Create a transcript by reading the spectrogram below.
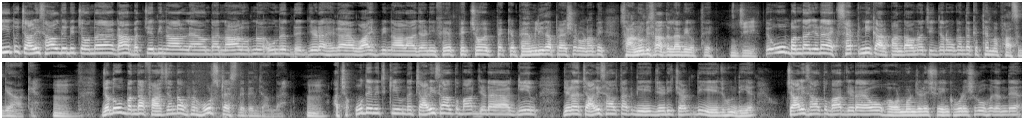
30 ਤੋਂ 40 ਸਾਲ ਦੇ ਵਿੱਚ ਆਉਂਦਾ ਹੈ ਗਾਂ ਬੱਚੇ ਵੀ ਨਾਲ ਲੈ ਆਉਂਦਾ ਨਾਲ ਉਹਦੇ ਤੇ ਜਿਹੜਾ ਹੈਗਾ ਆ ਵਾਈਫ ਵੀ ਨਾਲ ਆ ਜਾਣੀ ਫਿਰ ਪਿੱਛੋਂ ਫੈਮਿਲੀ ਦਾ ਪ੍ਰੈਸ਼ਰ ਹੋਣਾ ਵੀ ਸਾਨੂੰ ਵੀ ਸੱਦ ਲੈ ਵੀ ਉੱਥੇ। ਜੀ। ਤੇ ਉਹ ਬੰਦਾ ਜਿਹੜਾ ਐਕਸੈਪਟ ਨਹੀਂ ਕਰ ਪਾਉਂਦਾ ਉਹਨਾਂ ਚੀਜ਼ਾਂ ਨੂੰ ਉਹ ਕਹਿੰਦਾ ਕਿੱਥੇ ਮੈਂ ਫਸ ਗਿਆ ਆ ਕੇ। ਹੂੰ। ਜਦੋਂ ਉਹ ਬੰਦਾ ਫਸ ਜਾਂਦਾ ਉਹ ਫਿਰ ਹੋਰ ਸਟ੍ਰੈਸ ਦੇ ਵਿੱਚ ਜਾਂਦਾ। ਹੈ। ਅੱਛਾ ਉਹਦੇ ਵਿੱਚ ਕੀ ਹੁੰਦਾ 40 ਸਾਲ ਤੋਂ ਬਾਅਦ ਜਿਹੜਾ ਆ ਅਗੇਨ ਜਿਹੜਾ 40 ਸਾਲ ਤੱਕ ਦੀ ਏਜ ਜਿਹੜੀ ਚੜ੍ਹਦੀ ਏਜ ਹੁੰਦੀ ਹੈ 40 ਸਾਲ ਤੋਂ ਬਾਅਦ ਜਿਹੜਾ ਆ ਉਹ ਹਾਰਮੋਨ ਜਿਹੜੇ ਸ਼ਰਿੰਕ ਹੋਣੇ ਸ਼ੁਰੂ ਹੋ ਜਾਂਦੇ ਆ।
